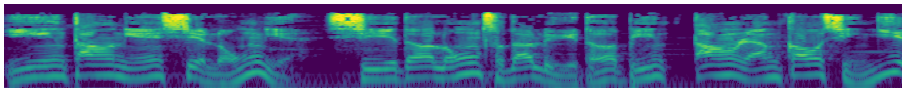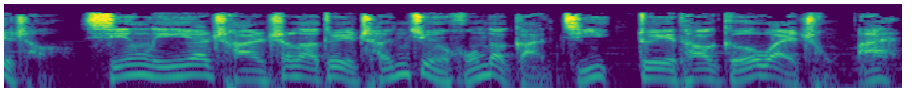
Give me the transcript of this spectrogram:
因当年系龙年，喜得龙子的吕德斌当然高兴异常，心里也产生了对陈俊宏的感激，对他格外宠爱。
